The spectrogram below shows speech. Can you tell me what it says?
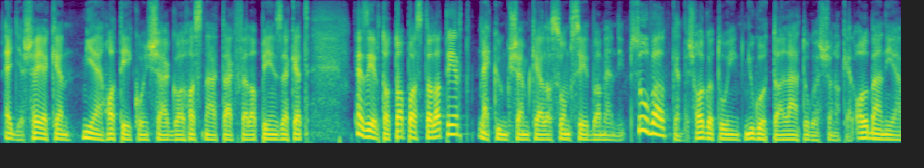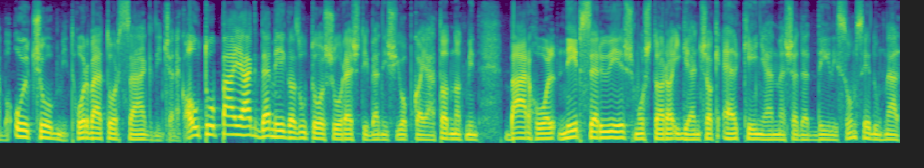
egyes helyeken milyen hatékonysággal használták fel a pénzeket. Ezért a tapasztalatért nekünk sem kell a szomszédba menni. Szóval, kedves hallgatóink, nyugodtan látogassanak el Albániába, olcsóbb, mint Horvátország, nincsenek autópályák, de még az utolsó restiben is jobb kaját adnak, mint bárhol népszerű és mostanra igencsak elkényelmesedett déli szomszédunknál,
